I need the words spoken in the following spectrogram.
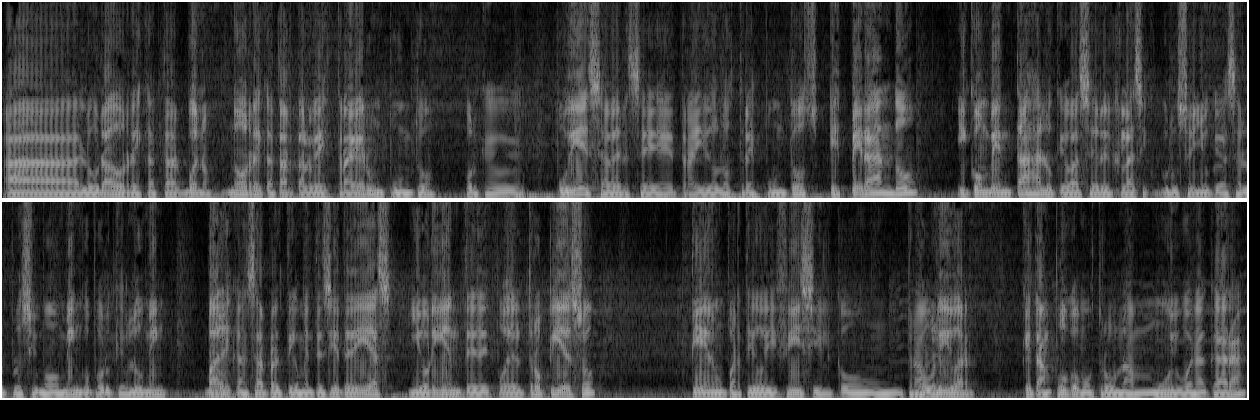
ha logrado rescatar, bueno, no rescatar, tal vez traer un punto, porque pudiese haberse traído los tres puntos, esperando y con ventaja lo que va a ser el clásico cruceño que va a ser el próximo domingo, porque Blooming va a descansar prácticamente siete días y Oriente después del tropiezo tiene un partido difícil contra Bolívar, que tampoco mostró una muy buena cara.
